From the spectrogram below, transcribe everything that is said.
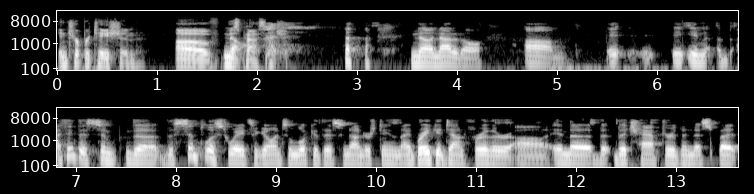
interpretation of this no. passage? no, not at all. Um, it, in I think the, sim, the the simplest way to go and to look at this and understand, and I break it down further uh, in the, the, the chapter than this, but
